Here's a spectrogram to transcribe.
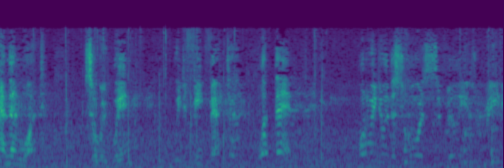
And then what? So we win? We defeat Vekta? What then? What do we do with the scores civilians raiding?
